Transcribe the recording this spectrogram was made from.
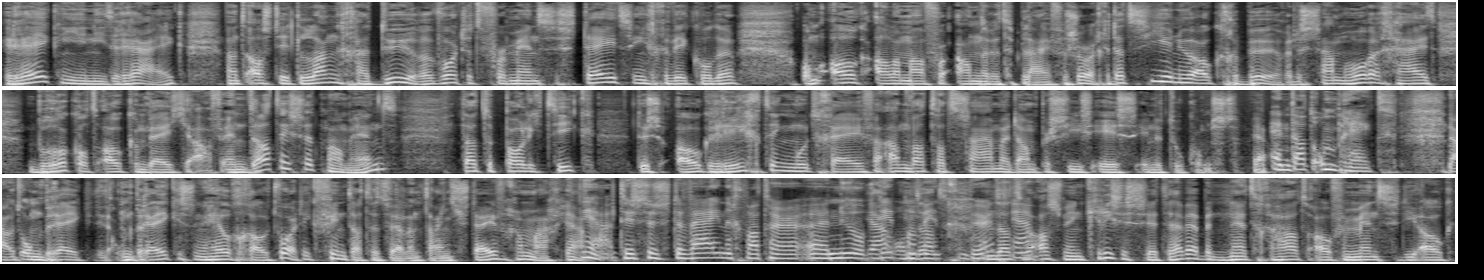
reken je niet rijk. Want als dit lang gaat duren, wordt het voor mensen steeds ingewikkelder om ook allemaal voor anderen te blijven zorgen. Dat zie je nu ook gebeuren. De saamhorigheid brokkelt ook een beetje af. En dat is het moment dat de politiek dus ook richting moet geven aan wat dat samen dan precies is in de toekomst. Ja. En dat ontbreekt? Nou, het ontbreekt. Ontbreken is een heel groot woord. Ik vind dat het wel een tandje steviger mag. Ja, ja het is dus te weinig wat er uh, nu op ja, dit omdat, moment gebeurt. Omdat ja? we als we in crisis zitten, we hebben het net gehad over mensen die ook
